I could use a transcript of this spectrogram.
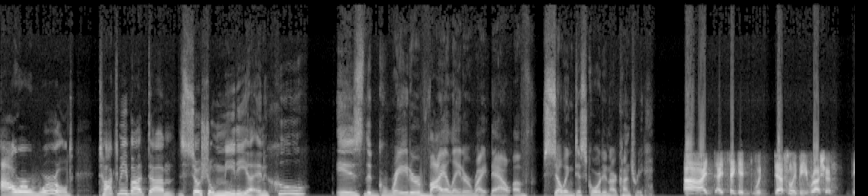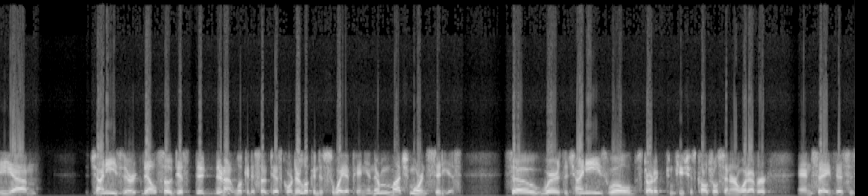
our world. Talk to me about um, social media and who is the greater violator right now of sowing discord in our country? Uh, I, I think it would definitely be Russia. The um, Chinese are they'll sow dis, they're not looking to sow discord. They're looking to sway opinion. They're much more insidious. So whereas the Chinese will start a Confucius Cultural Center or whatever and say this is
